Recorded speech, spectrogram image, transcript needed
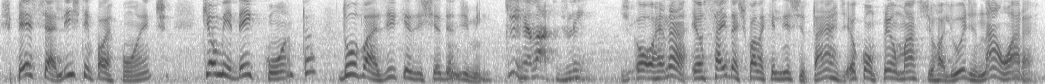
especialista em PowerPoint, que eu me dei conta do vazio que existia dentro de mim. Que relato, Julinho? Ô, Renan, eu saí da escola naquele início de tarde, eu comprei um maço de Hollywood na hora.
